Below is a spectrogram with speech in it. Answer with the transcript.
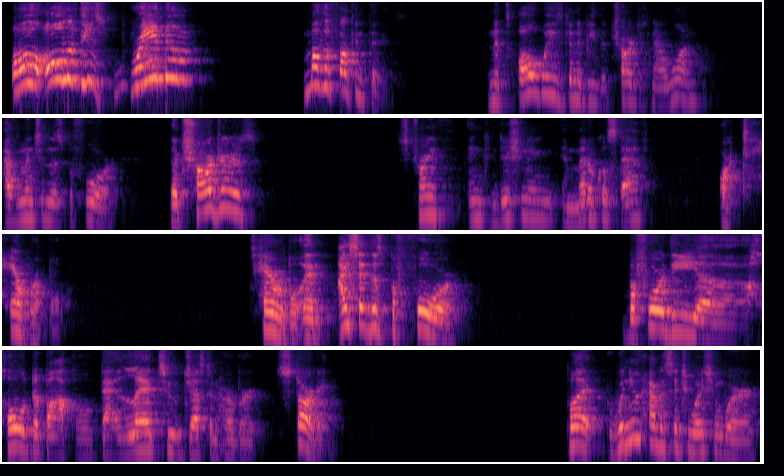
All, all of these random motherfucking things. And it's always going to be the Chargers. Now, one, I've mentioned this before. The Chargers' strength and conditioning and medical staff are terrible. Terrible. And I said this before, before the uh, whole debacle that led to Justin Herbert starting. But when you have a situation where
